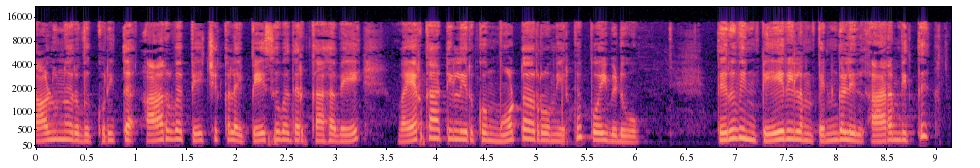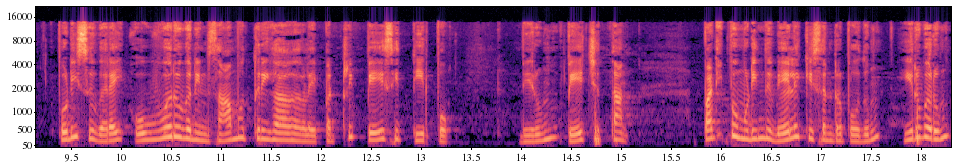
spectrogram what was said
பாலுணர்வு குறித்த ஆர்வ பேச்சுக்களை பேசுவதற்காகவே வயற்காட்டில் இருக்கும் மோட்டார் ரூமிற்கு போய்விடுவோம். தெருவின் பேரிளம் பெண்களில் ஆரம்பித்து பொடிசு வரை ஒவ்வொருவரின் சாமுத்திரிகாகளை பற்றி பேசி தீர்ப்போம். வெறும் பேச்சுத்தான். படிப்பு முடிந்து வேலைக்கு சென்ற போதும் இருவரும்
